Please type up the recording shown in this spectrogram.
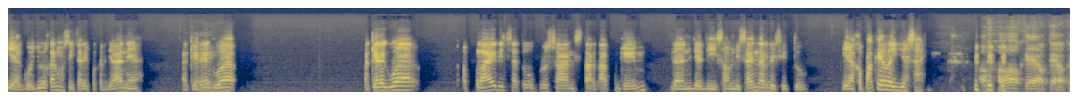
ya gue juga kan mesti cari pekerjaan ya akhirnya gue akhirnya gue apply di satu perusahaan startup game dan jadi sound designer di situ ya kepake lah ijazahnya oh oke oke oke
